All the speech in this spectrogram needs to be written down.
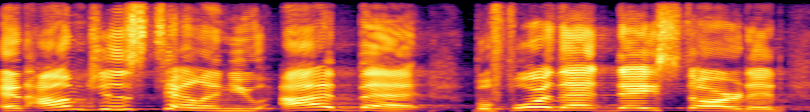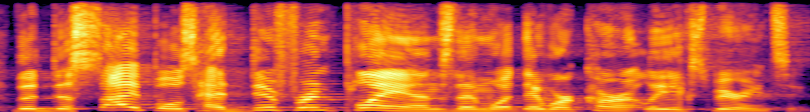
And I'm just telling you, I bet before that day started, the disciples had different plans than what they were currently experiencing.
